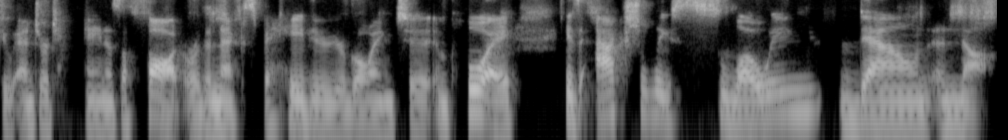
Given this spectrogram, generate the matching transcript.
to entertain as a thought or the next behavior you're going to employ is actually slowing down enough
